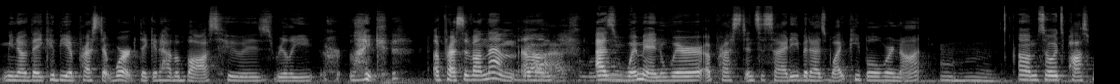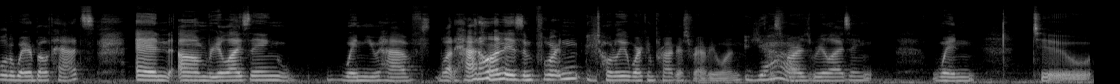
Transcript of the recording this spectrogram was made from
you know, they could be oppressed at work. They could have a boss who is really like oppressive on them. Yeah, um. As women, we're oppressed in society, but as white people, we're not. Mm-hmm. Um, so it's possible to wear both hats, and um, realizing when you have what hat on is important. Totally a work in progress for everyone. Yeah. As far as realizing when to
